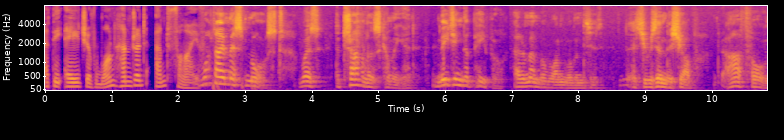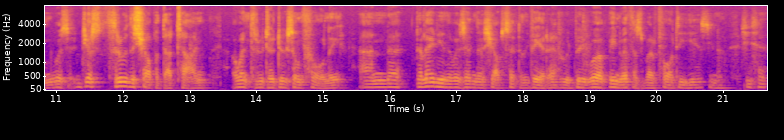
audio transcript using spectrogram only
at the age of 105. What I missed most was the travellers coming in, meeting the people. I remember one woman said she was in the shop. Our phone was just through the shop at that time. I went through to do some phoning, and uh, the lady that was in the shop said to Vera, who had been, been with us about 40 years, you know, she said,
